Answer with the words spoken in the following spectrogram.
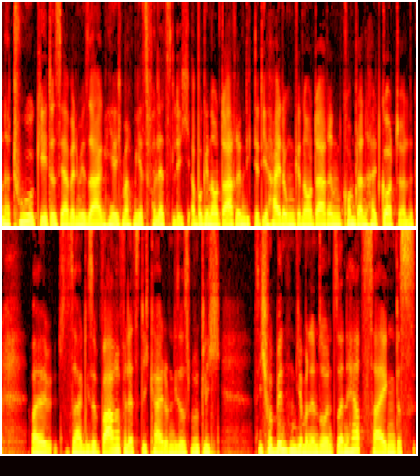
Natur geht es ja, wenn wir sagen, hier, ich mache mich jetzt verletzlich. Aber genau darin liegt ja die Heilung, genau darin kommt dann halt Gott, weil, weil sozusagen diese wahre Verletzlichkeit und dieses wirklich sich verbinden, jemandem so sein Herz zeigen, das,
